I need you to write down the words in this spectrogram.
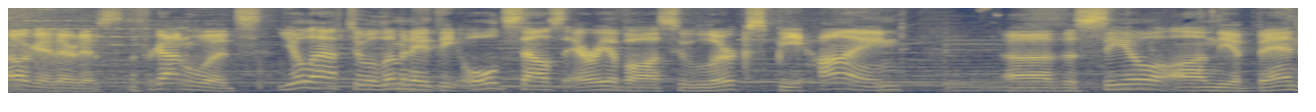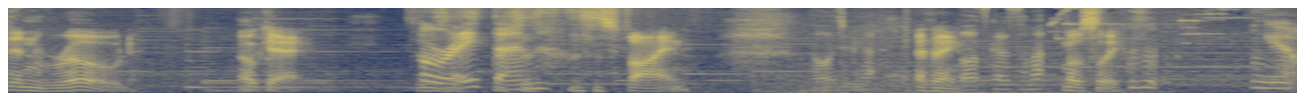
Okay, there it is. The Forgotten Woods. You'll have to eliminate the Old South area boss who lurks behind uh, the seal on the abandoned road. Okay. All right, is, then. This is, this is fine. I think. Mostly. yeah.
